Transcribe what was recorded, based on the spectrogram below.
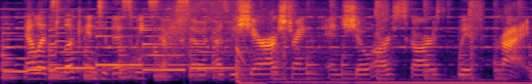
Now let's look into this week's episode as we share our strength and show our scars with pride.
